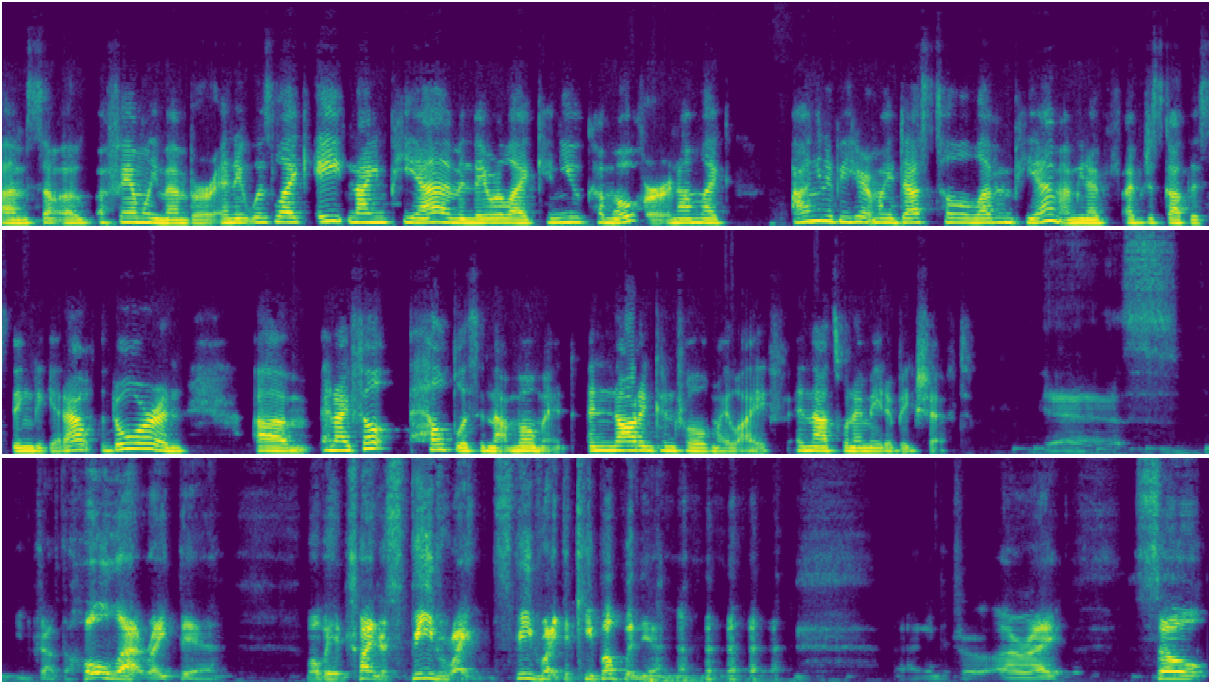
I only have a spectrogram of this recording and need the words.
um, so a, a family member. And it was like 8, 9 p.m. And they were like, Can you come over? And I'm like, I'm going to be here at my desk till 11 p.m. I mean, I've, I've just got this thing to get out the door. And, um, and I felt helpless in that moment and not in control of my life. And that's when I made a big shift. Yes. You dropped a whole lot right there. I'm over here trying to speed right, speed right to keep up with you. All right. So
